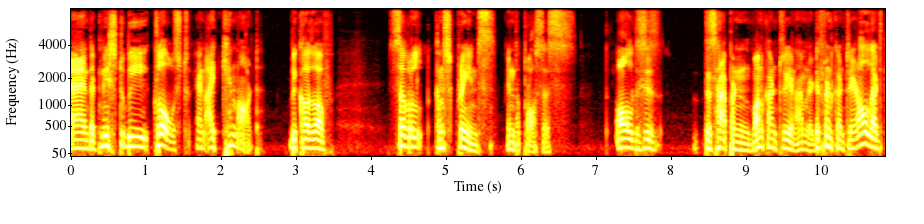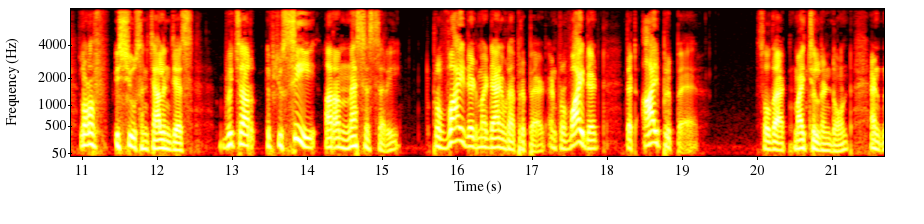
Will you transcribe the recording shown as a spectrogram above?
and that needs to be closed. And I cannot because of several constraints in the process. All this is this happened in one country and I'm in a different country and all that. A lot of issues and challenges which are, if you see, are unnecessary, provided my dad would have prepared and provided that I prepare so that my children don't and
